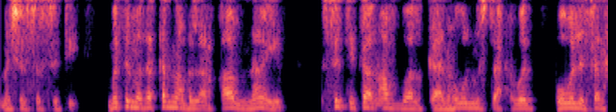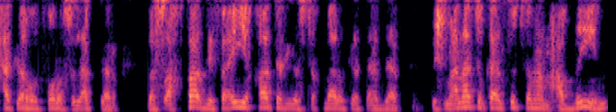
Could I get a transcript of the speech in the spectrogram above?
مانشستر سيتي. مثل ما ذكرنا بالأرقام نايف السيتي كان أفضل كان هو المستحوذ هو اللي سنحت له الفرص الأكثر بس أخطاء دفاعية قاتلت لاستقبال ثلاث أهداف. مش معناته كان توتنهام عظيم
